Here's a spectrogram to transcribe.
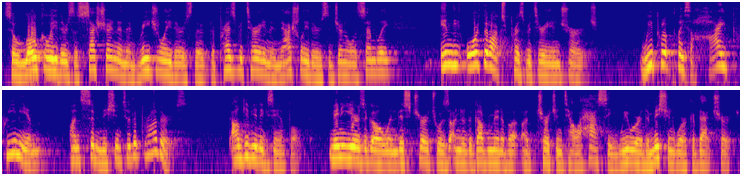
So locally there's a session, and then regionally there's the, the presbytery, and then nationally there's the General Assembly. In the Orthodox Presbyterian Church, we put place a high premium on submission to the brothers. I'll give you an example. Many years ago, when this church was under the government of a, a, church in Tallahassee, we were the mission work of that church.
